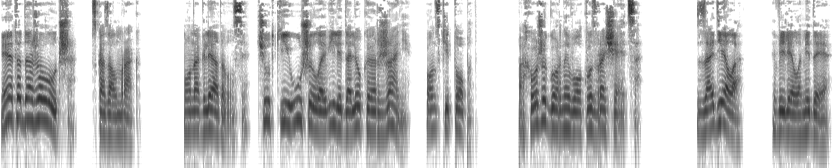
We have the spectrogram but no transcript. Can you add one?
«Это даже лучше», — сказал мрак. Он оглядывался, чуткие уши ловили далекое ржание, конский топот. Похоже, горный волк возвращается. «За дело!» — велела Медея.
